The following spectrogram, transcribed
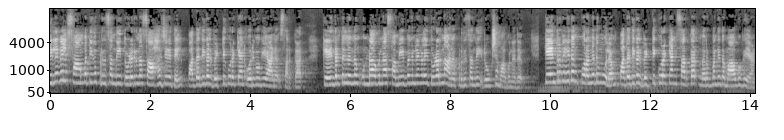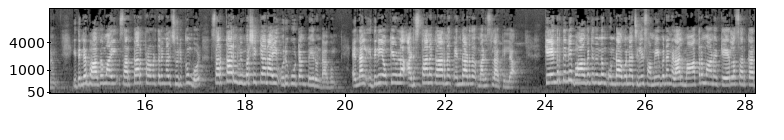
നിലവിൽ സാമ്പത്തിക പ്രതിസന്ധി തുടരുന്ന സാഹചര്യത്തിൽ പദ്ധതികൾ വെട്ടിക്കുറയ്ക്കാൻ ഒരുങ്ങുകയാണ് സർക്കാർ. കേന്ദ്രത്തിൽ നിന്നും ഉണ്ടാകുന്ന സമീപനങ്ങളെ തുടർന്നാണ് പ്രതിസന്ധി രൂക്ഷമാകുന്നത്. കേന്ദ്രവിഹിതം കുറഞ്ഞതുമൂലം പദ്ധതികൾ വെട്ടിക്കുറയ്ക്കാൻ സർക്കാർ നിർബന്ധിതമാകുകയാണ്. ഇതിന്റെ ഭാഗമായി സർക്കാർ പ്രവർത്തനങ്ങൾ ചുരുക്കുമ്പോൾ സർക്കാരിന് വിമർശിക്കാനായി ഒരു കൂട്ടം പേരുണ്ടാകും. എന്നാൽ ഇതിനെയൊക്കെയുള്ള അടിസ്ഥാന കാരണം എന്താണെന്ന് മനസ്സിലാക്കില്ല. കേന്ദ്രത്തിന്റെ ഭാഗത്തു നിന്നും ഉണ്ടാകുന്ന ചില സമീപനങ്ങളാൽ മാത്രമാണ് കേരള സർക്കാർ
